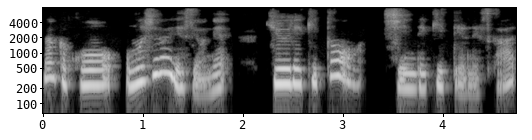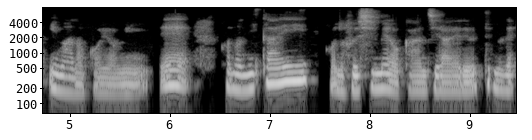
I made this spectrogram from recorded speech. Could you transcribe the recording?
う。なんかこう、面白いですよね。旧暦と新暦っていうんですか？今の暦で、この2回、この節目を感じられるっていうので、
